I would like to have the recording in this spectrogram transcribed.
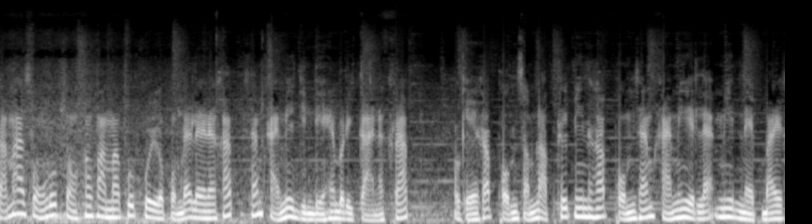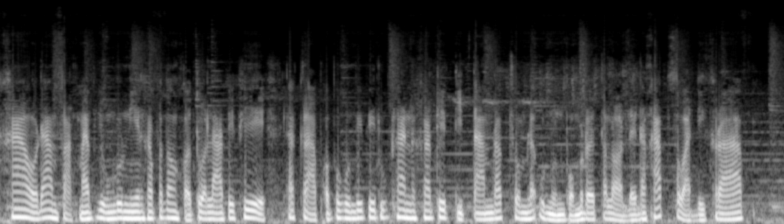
สามารถส่งรูปส่งข้อความมาพูดคุยกับผมได้เลยนะครับแชมขายมีดยินดีให้บริการนะครับ โอเคครับผมสำหรับคลิปนี้นะครับผมแชมป์ขายมีดและมีดเหน็บใบข้าวด้ามฝักไม้พยุงรุ่นนี้นะครับก็ต้องขอตัวลาพี่ๆและกราบขอบพระคุณพี่ๆทุกท่านนะครับที่ติดตามรับชมและอุดหนุนผมมาโดยตลอดเลยนะครับ สวัสดีครับ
